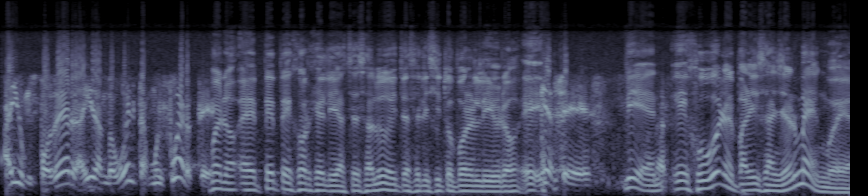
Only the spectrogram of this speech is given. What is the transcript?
hay un poder ahí dando vueltas muy fuerte. Bueno, eh, Pepe Jorge Elías, te saludo y te felicito por el libro. Eh, ¿Qué haces? Bien, jugó en el Paris Saint Germain, güey.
